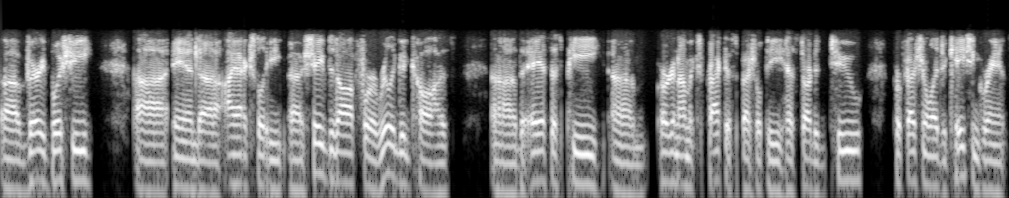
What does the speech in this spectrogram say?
uh, very bushy, uh, and uh, I actually uh, shaved it off for a really good cause. Uh, the ASSP um, ergonomics practice specialty has started two professional education grants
